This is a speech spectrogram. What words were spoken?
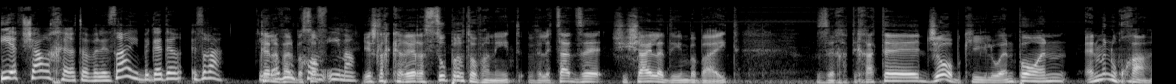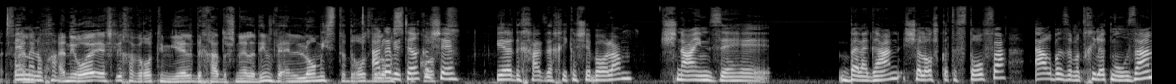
אי אפשר אחרת אבל עזרה היא בגדר עזרה. כן לא אבל בסוף אימא. יש לך קריירה סופר תובענית ולצד זה שישה ילדים בבית. זה חתיכת אה, ג'וב כאילו אין פה אין אין מנוחה. אין אני, מנוחה. אני רואה יש לי חברות עם ילד אחד או שני ילדים והן לא מסתדרות ולא אגב יותר מספיקות. קשה ילד אחד זה הכי קשה בעולם שניים זה בלאגן שלוש קטסטרופה ארבע זה מתחיל להיות מאוזן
